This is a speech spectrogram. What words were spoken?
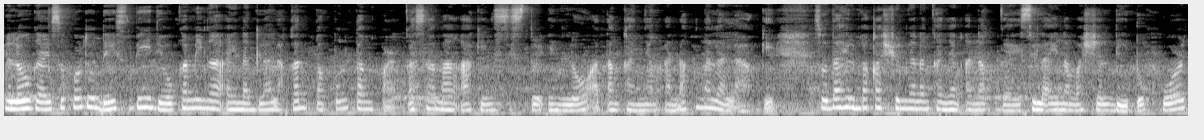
Hello guys, so for today's video, kami nga ay naglalakad papuntang park kasama ang aking sister-in-law at ang kanyang anak na lalaki. So dahil bakasyon nga ng kanyang anak guys, sila ay namasyal dito for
